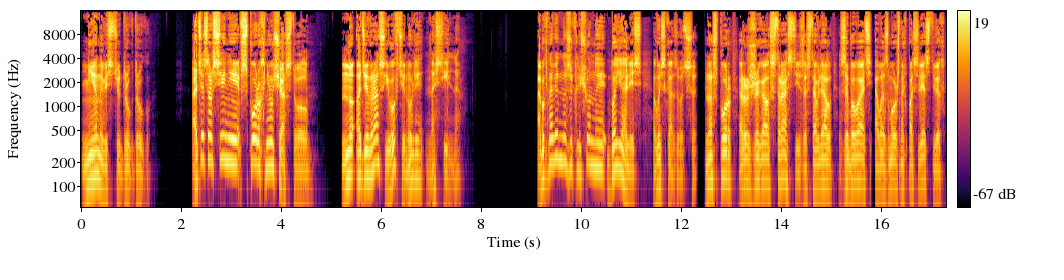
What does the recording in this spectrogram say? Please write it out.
ненавистью друг к другу. Отец Арсений в спорах не участвовал, но один раз его втянули насильно. Обыкновенно заключенные боялись высказываться, но спор разжигал страсти, заставлял забывать о возможных последствиях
